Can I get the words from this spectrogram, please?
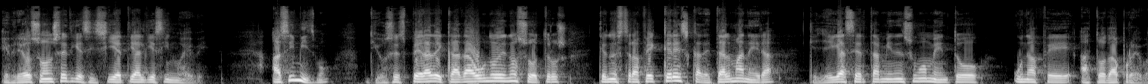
Hebreos 11, 17 al 19. Asimismo, Dios espera de cada uno de nosotros que nuestra fe crezca de tal manera que llegue a ser también en su momento una fe a toda prueba.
